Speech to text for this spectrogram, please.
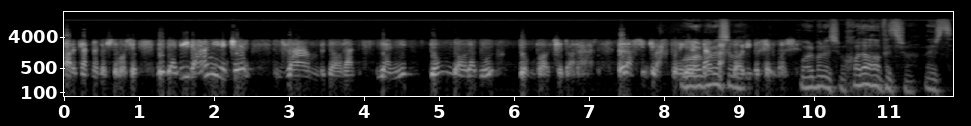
برکت نداشته باشه. به دلیل همینه که زنب دارد. یعنی دم دارد و دنبالچه دارد. ببخشید که وقت رو گرفتم وقت بخیر باشه. قربان شما. خدا حافظ شما. مرسی.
